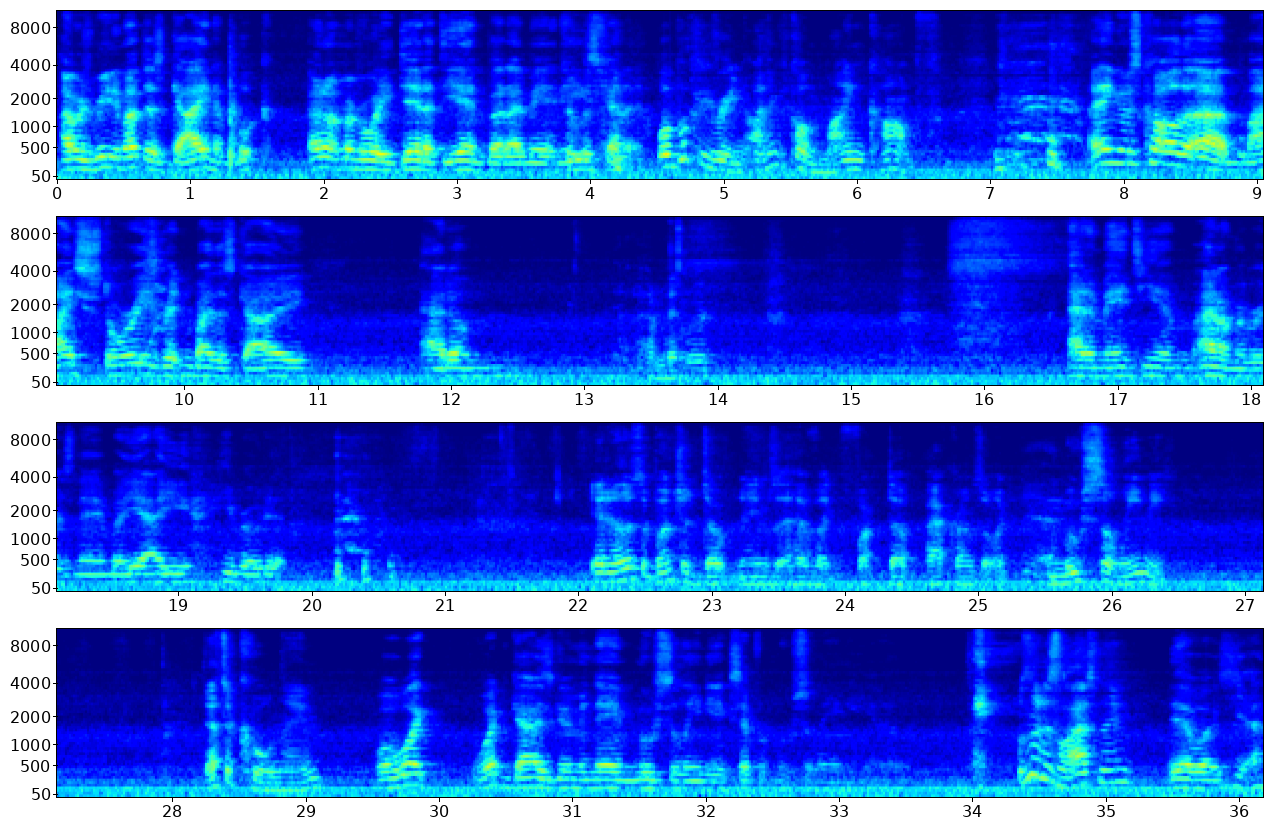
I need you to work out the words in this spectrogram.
I was reading about this guy in a book. I don't remember what he did at the end, but I mean, he was- kind of. What book are you reading? I think it's called Mein Kampf. I think it was called uh, My Story, written by this guy, Adam Adam Hitler. Adamantium. I don't remember his name, but yeah, he he wrote it. Yeah, no, there's a bunch of dope names that have like fucked up backgrounds. Like Yeah. Mussolini. That's a cool name. Well, what what guy's gonna be named Mussolini except for Mussolini? You know? Wasn't it his last name? Yeah, it was. Yeah.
